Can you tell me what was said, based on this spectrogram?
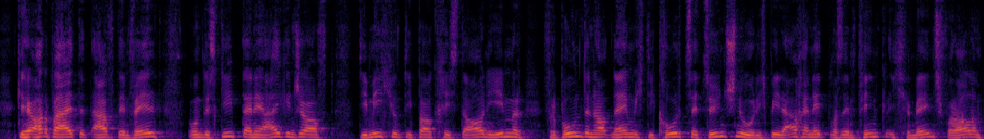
gearbeitet auf dem Feld. Und es gibt eine Eigenschaft, die mich und die Pakistani immer verbunden hat, nämlich die kurze Zündschnur. Ich bin auch ein etwas empfindlicher Mensch, vor allem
